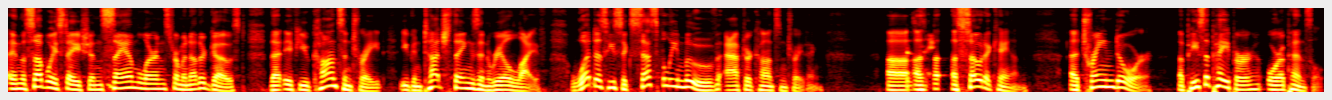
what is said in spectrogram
in the subway station, Sam learns from another ghost that if you concentrate, you can touch things in real life. What does he successfully move after concentrating? Uh, a, a, a soda can, a train door, a piece of paper, or a pencil.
